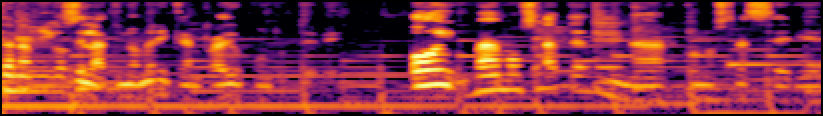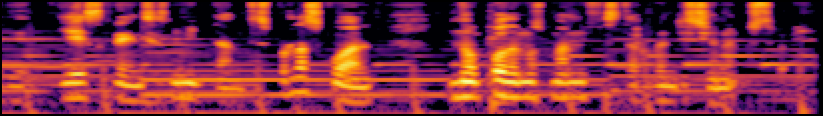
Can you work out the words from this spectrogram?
están amigos de Latinoamericanradio.tv? Hoy vamos a terminar con nuestra serie de 10 creencias limitantes por las cuales no podemos manifestar bendición en nuestra vida.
